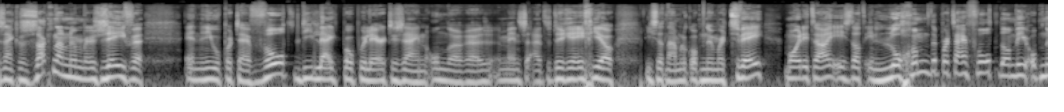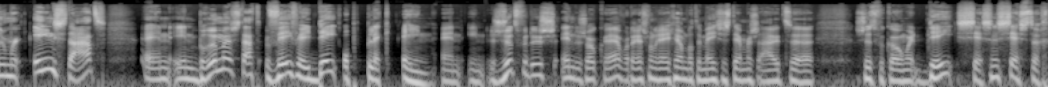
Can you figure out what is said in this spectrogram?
zijn gezakt naar nummer 7. En de nieuwe partij Volt, die lijkt populair te zijn onder eh, mensen uit de regio. Die staat namelijk op nummer 2. Mooi detail is dat in Lochem de partij Volt dan weer op nummer 1 staat. En in Brummen staat VVD op plek 1. En in Zutphen dus, en dus ook hè, voor de rest van de regio, omdat de meeste stemmers uit eh, Zutphen komen, D66.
